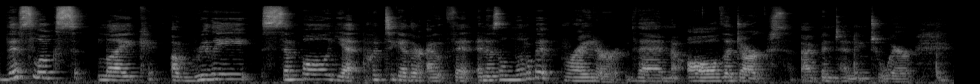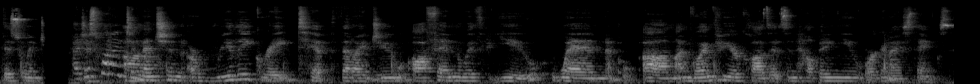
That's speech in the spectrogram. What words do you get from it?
this looks like a really simple yet put together outfit and is a little bit brighter than all the darks I've been tending to wear this winter. I just wanted to um, mention a really great tip that I do often with you when um, I'm going through your closets and helping you organize things.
